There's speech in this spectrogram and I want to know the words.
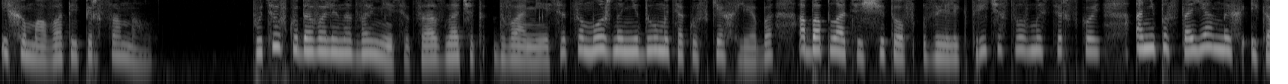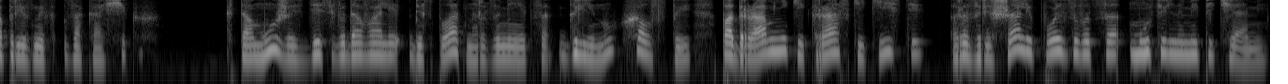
и хамоватый персонал. Путевку давали на два месяца, а значит, два месяца можно не думать о куске хлеба, об оплате счетов за электричество в мастерской, о непостоянных и капризных заказчиках. К тому же здесь выдавали, бесплатно, разумеется, глину, холсты, подрамники, краски, кисти, разрешали пользоваться муфельными печами.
